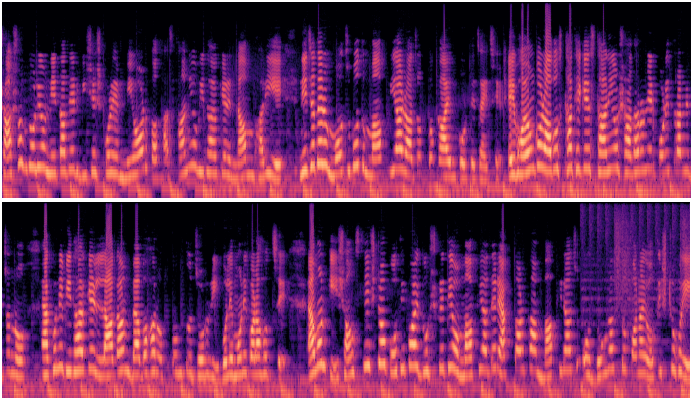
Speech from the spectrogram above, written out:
শাসক দলীয় নেতাদের, বিশেষ করে মেয়র তথা স্থানীয় বিধায়কের নাম ভারিয়ে নিজেদের মজবুত মাফিয়া রাজত্ব কায়েম করতে চাইছে। এই ভয়ঙ্কর অবস্থা থেকে স্থানীয় সাধারণের পরিত্রাণের জন্য এখনই বিধায়কের লাগাম ব্যবহার অত্যন্ত জরুরি বলে মনে করা হচ্ছে। এমনকি সংশ্লিষ্ট কতিপয় দুষ্কৃতী ও মাফিয়াদের একতরফা মাফিরাজ ও দৌরাত্ম্যপনায় অতিষ্ঠ হয়ে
